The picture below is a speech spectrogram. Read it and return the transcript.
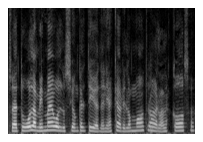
O sea, tuvo la misma evolución que el tibia. Tenías que abrir los monstruos, agarrar las cosas.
